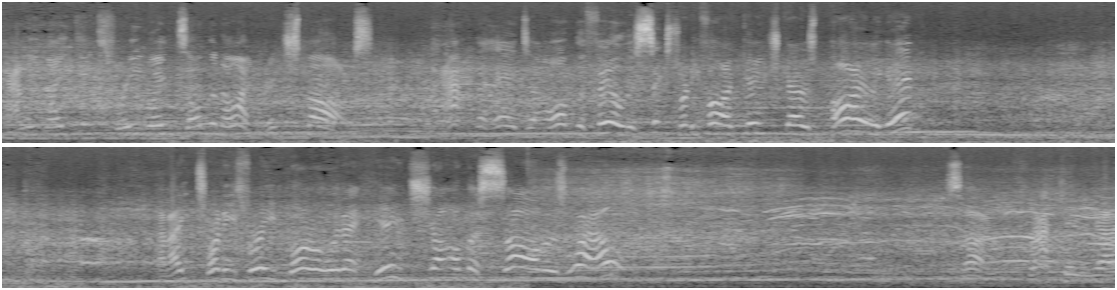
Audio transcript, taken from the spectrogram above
Can he make it? Three wins on the night. Rich Sparks at the head of the field as 625 Gooch goes piling in. And 823 Morrill with a huge shot on the Saab as well. So, cracking uh,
